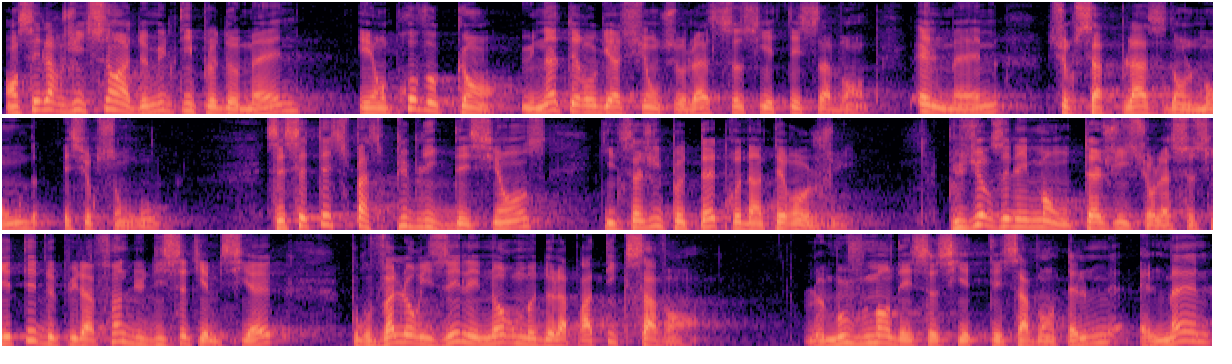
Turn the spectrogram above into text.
en s'élargissant à de multiples domaines et en provoquant une interrogation sur la société savante elle-même, sur sa place dans le monde et sur son rôle. C'est cet espace public des sciences qu'il s'agit peut-être d'interroger. Plusieurs éléments ont agi sur la société depuis la fin du XVIIe siècle pour valoriser les normes de la pratique savante. Le mouvement des sociétés savantes elles-mêmes,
